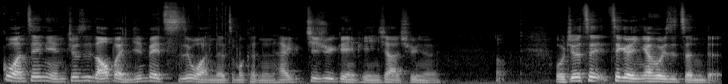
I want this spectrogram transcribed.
过完这一年就是老本已经被吃完了，怎么可能还继续给你便宜下去呢？我觉得这这个应该会是真的。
